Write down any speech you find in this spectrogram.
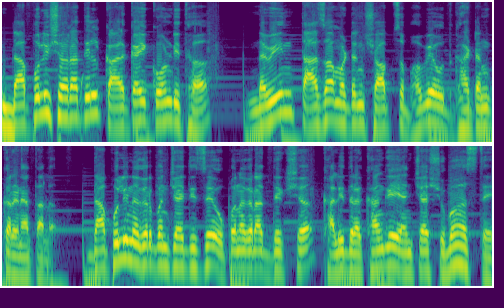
दापोली शहरातील काळकाई कोंड इथं नवीन ताजा मटन शॉपचं भव्य उद्घाटन करण्यात आलं. दापोली नगरपंचायतीचे उपनगराध्यक्ष खालिद रखांगे यांच्या शुभ हस्ते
